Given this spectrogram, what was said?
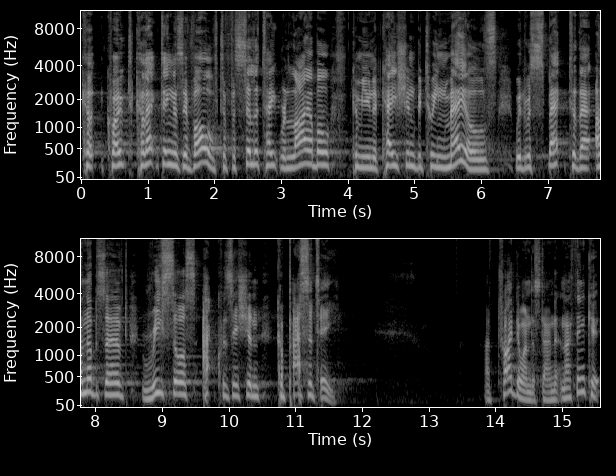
quote, collecting has evolved to facilitate reliable communication between males with respect to their unobserved resource acquisition capacity. I've tried to understand it, and I think it,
